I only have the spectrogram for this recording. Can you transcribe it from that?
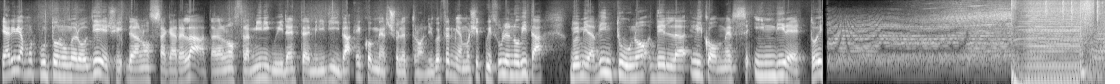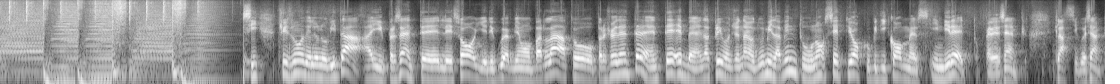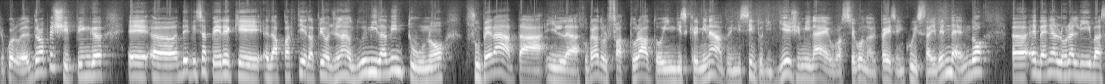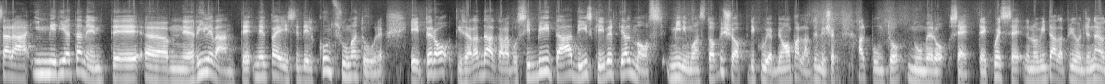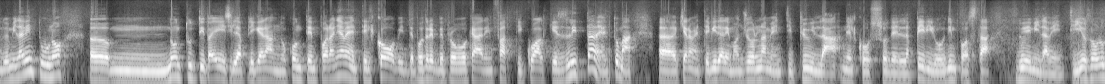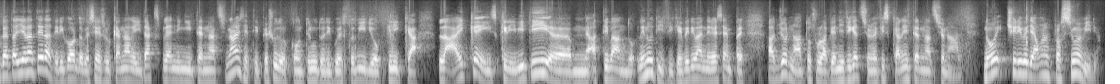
E arriviamo al punto numero 10 della nostra carrellata, della nostra mini guida in termini di IVA e commercio elettronico. E fermiamoci qui sulle novità 2021 dell'e-commerce indiretto. Sì, ci sono delle novità, hai presente le soglie di cui abbiamo parlato precedentemente? Ebbene, dal 1 gennaio 2021 se ti occupi di e-commerce indiretto, per esempio, classico esempio quello del dropshipping, e, uh, devi sapere che a partire dal 1 gennaio 2021, superata il, superato il fatturato indiscriminato, indistinto di 10.000 euro a seconda del paese in cui stai vendendo, eh, ebbene allora l'IVA sarà immediatamente ehm, rilevante nel paese del consumatore e però ti sarà data la possibilità di iscriverti al MOS Mini One Stop Shop di cui abbiamo parlato invece al punto numero 7. Queste le novità dal 1 gennaio 2021, ehm, non tutti i paesi le applicheranno contemporaneamente, il Covid potrebbe provocare infatti qualche slittamento ma eh, chiaramente vi daremo aggiornamenti più in là nel corso del periodo d'imposta 2020. Io sono Luca Taglieratela, ti ricordo che sei sul canale di Tax Planning Internazionale, se ti è piaciuto il contenuto di questo video clicca like e iscriviti ehm, attivando le notifiche per rimanere sempre aggiornato sulla pianificazione fiscale internazionale. Noi ci rivediamo nel prossimo video.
